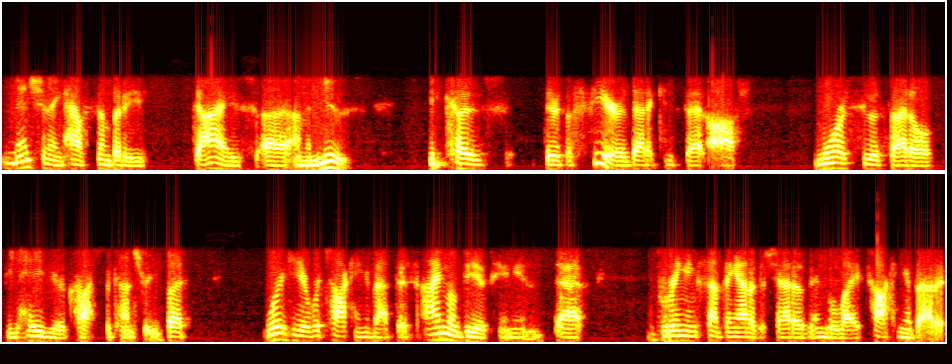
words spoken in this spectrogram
mentioning how somebody dies uh, on the news because there's a fear that it can set off more suicidal behavior across the country. But we're here, we're talking about this. I'm of the opinion that bringing something out of the shadows into the light, talking about it,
